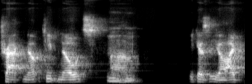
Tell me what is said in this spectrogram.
track note, keep notes. Mm-hmm. Um, because you know I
